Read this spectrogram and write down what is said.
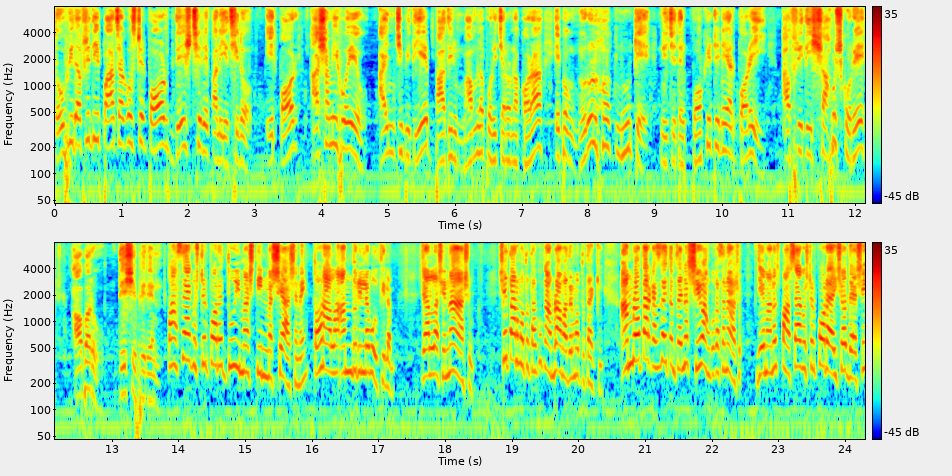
তৌহিদ আফ্রিদি পাঁচ আগস্টের পর দেশ ছেড়ে পালিয়েছিল। এরপর আসামি হয়েও আইনজীবী দিয়ে বাদীর মামলা পরিচালনা করা এবং নুরুল হক নূরকে নিজেদের পকেটে নেয়ার পরেই আফ্রিদি সাহস করে আবারও দেশে ফেরেন। পাঁচই আগস্টের পরে দুই মাস, তিন মাস সে আসে নাই। তখন আল্লাহ আলহামদুলিল্লাহ বলছিলাম, যে আল্লাহ সে না আসুক, সে তার মতো থাকুক, আমরা আমাদের মতো থাকি। আমরাও তার কাছে যাইতাম, চাই না সেও আমার কাছে না আসুক। যে মানুষ পাঁচই আগস্টের পরে আইসা দেশে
